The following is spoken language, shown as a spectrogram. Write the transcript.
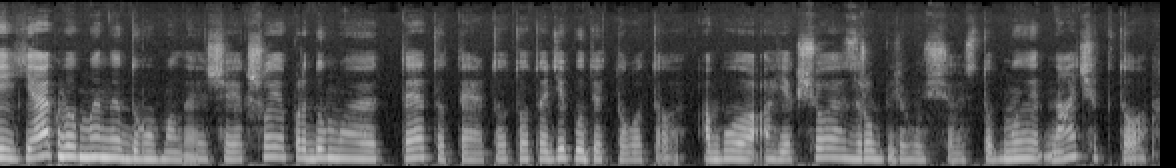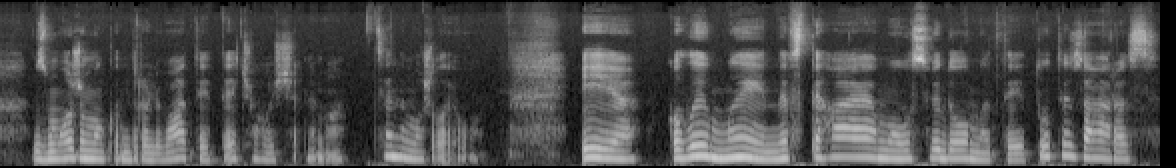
І як би ми не думали, що якщо я продумаю те-то, те-то, то тоді буде то-то. Або а якщо я зроблю щось, то ми начебто зможемо контролювати те, чого ще нема. Це неможливо. І коли ми не встигаємо усвідомити тут і зараз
